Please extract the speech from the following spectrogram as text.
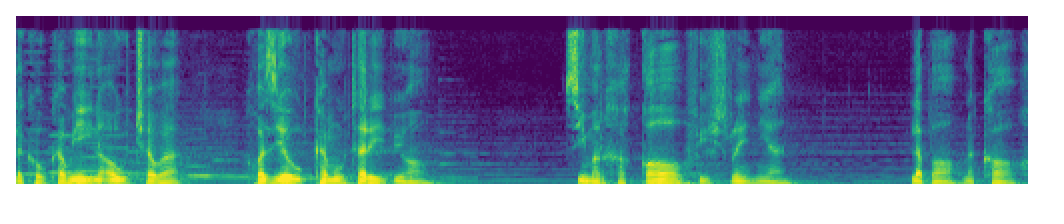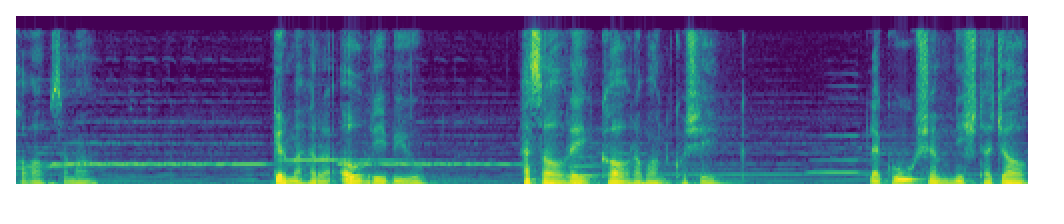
لکوکوین او چوه خوزیو کموتری بیان. سیمرخ قافیش رینین لبان کاخ آسمان. گرمهر اوری بیو حساره کاروان کشیک. لگوشم نیشتجا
